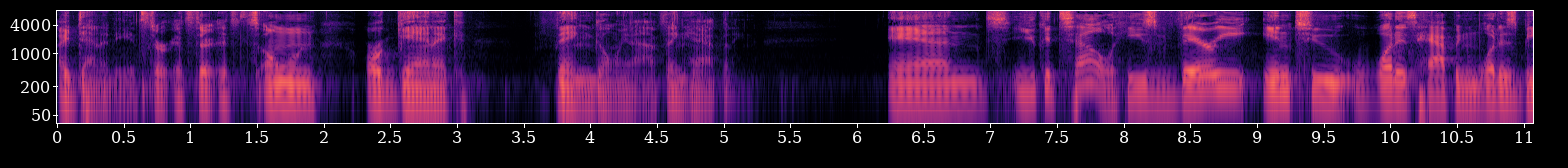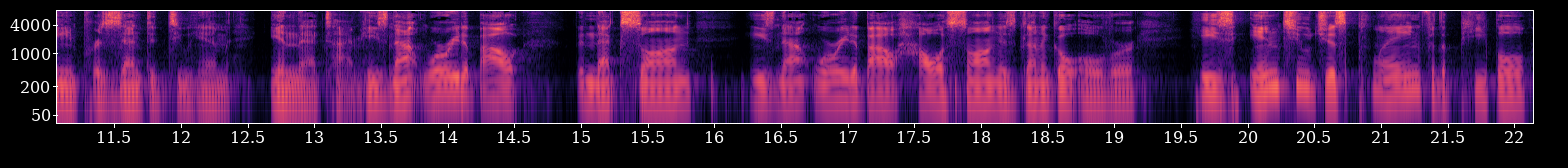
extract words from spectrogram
identity it's their it's their it's its own organic thing going on thing happening and you could tell he's very into what is happening, what is being presented to him in that time. He's not worried about the next song. He's not worried about how a song is going to go over. He's into just playing for the people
